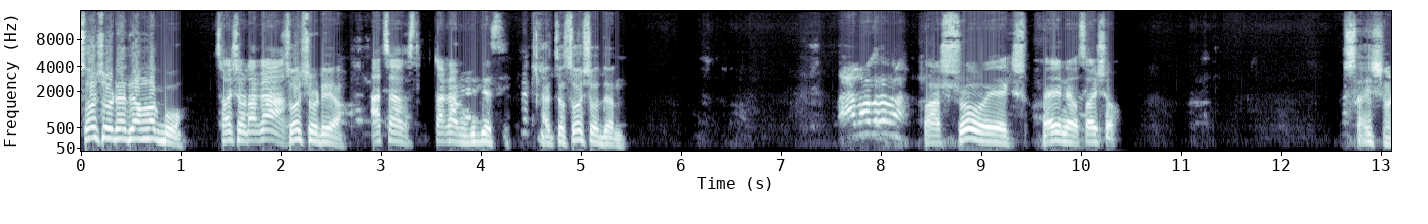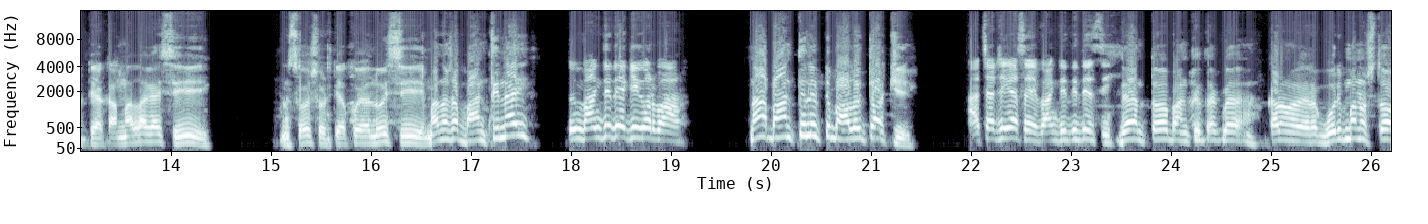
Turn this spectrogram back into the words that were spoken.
ছয়শো টাকা দেন লাগবো। ছয়শো টাকা? ছয়শো টাকা। আচ্ছা টাকা আমি দিতেছি। আচ্ছা ছয়শো দেন। পাঁচশো একশো এই নাও ছয়শো। চারশো টাকা কামলা লাগাইছি। ছয়শো টাকা কইয়া লইছি। মাঝে সব বাংতি নাই? তুমি বাংতি দিয়ে কি করবা? না বাংতি একটু আর কি। আচ্ছা ঠিক আছে বাংতি দিতেছি। দেন তো বাংতি থাকলে কারণ গরিব মানুষ তো।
